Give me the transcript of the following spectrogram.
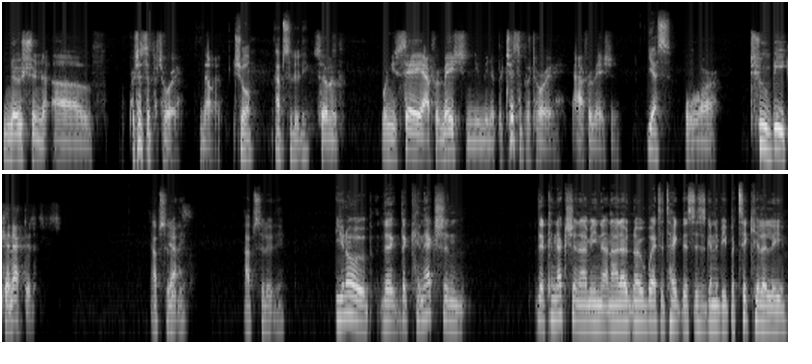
notion of participatory knowing. Sure, absolutely. So when you say affirmation, you mean a participatory affirmation. Yes. Or to be connected. Absolutely. Yes. Absolutely. You know, the the connection the connection, I mean, and I don't know where to take this. This is going to be particularly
